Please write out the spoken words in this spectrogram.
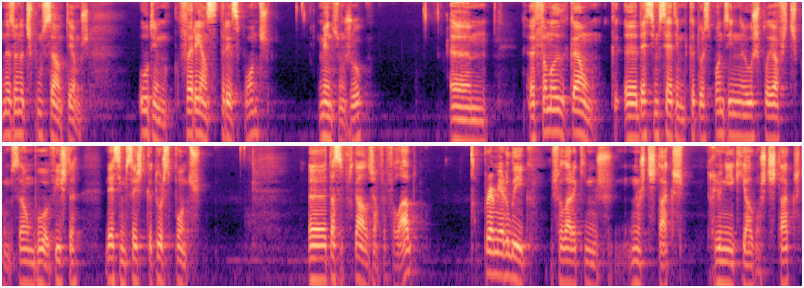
Na zona de expansão temos último Farense 13 pontos, menos um jogo. Um, a Famalicão, uh, 17 14 pontos. E nos playoffs de despromoção, Boa Vista, 16 de 14 pontos. Uh, Taça de Portugal já foi falado. Premier League, vamos falar aqui nos, nos destaques. Reuni aqui alguns destaques,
